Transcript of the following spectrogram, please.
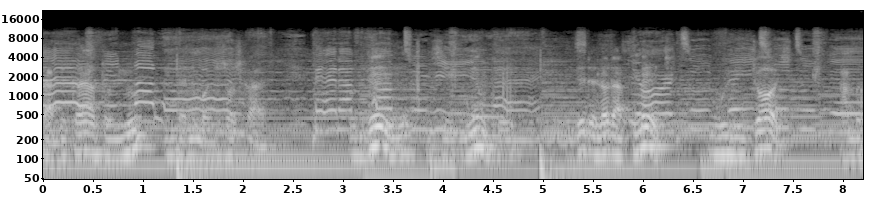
shall be granted unto you in the name of Jesus Christ. Today is a new day. The day the Lord has made. You will rejoice and be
